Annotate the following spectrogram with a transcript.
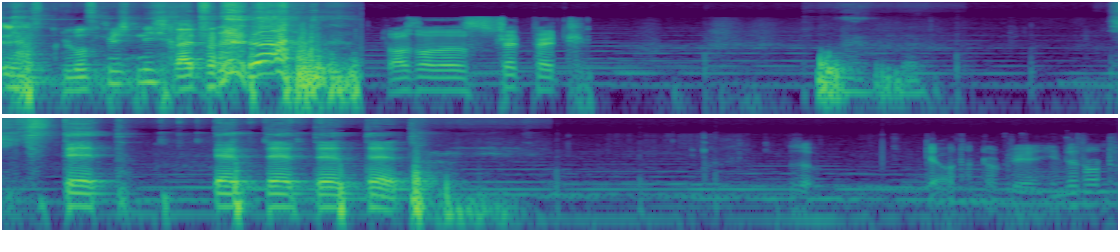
Lass bloß mich nicht reinfahren. Ah! Da ist das Jetpack. He's dead. Dead, dead, dead, dead. So, der Ort hat noch wieder den Hintergrund.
